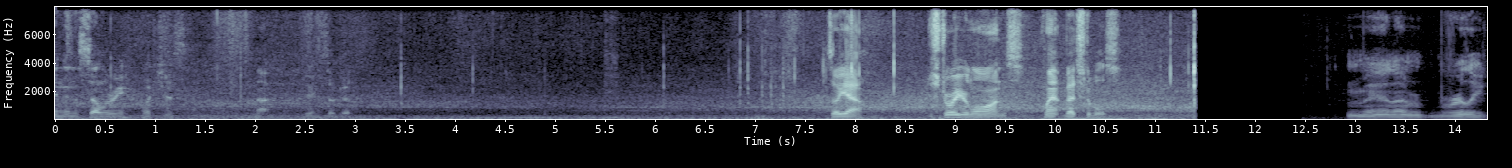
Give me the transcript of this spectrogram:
And then the celery, which is not doing so good. So yeah, destroy your lawns, plant vegetables. Man, I'm really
